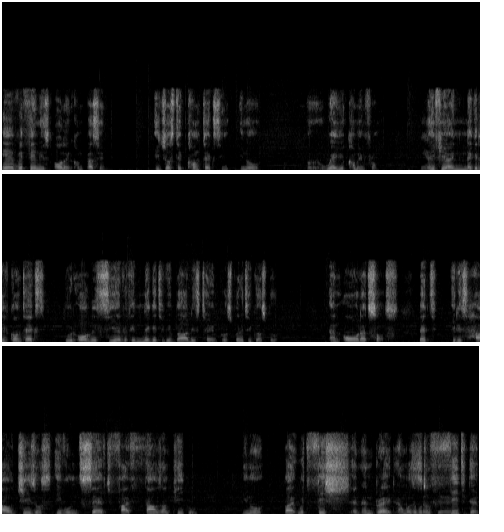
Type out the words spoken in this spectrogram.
Everything is all encompassing. It's just a context, in, you know, uh, where you're coming from. Yeah. If you are in negative context, you would always see everything negative about this term, prosperity gospel, and all that sorts. But it is how Jesus even served 5,000 people, you know, by with fish and, and bread and was able So to good. feed them.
